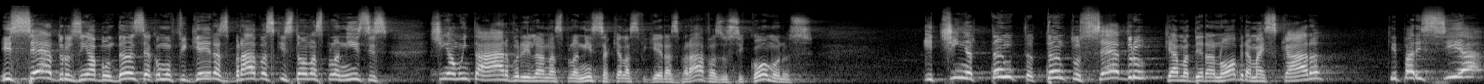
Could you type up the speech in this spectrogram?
E cedros em abundância, como figueiras bravas que estão nas planícies. Tinha muita árvore lá nas planícies, aquelas figueiras bravas, os sicômoros. E tinha tanto, tanto cedro, que é a madeira nobre, a mais cara, que parecia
